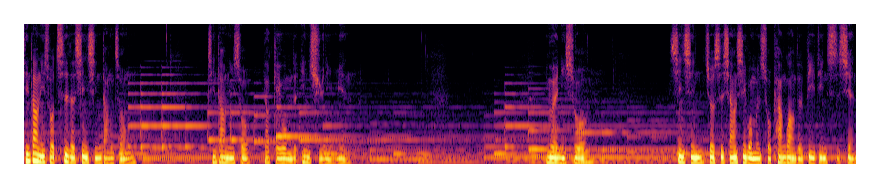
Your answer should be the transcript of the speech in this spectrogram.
进到你所赐的信心当中，进到你所要给我们的应许里面，因为你说，信心就是相信我们所盼望的必定实现，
